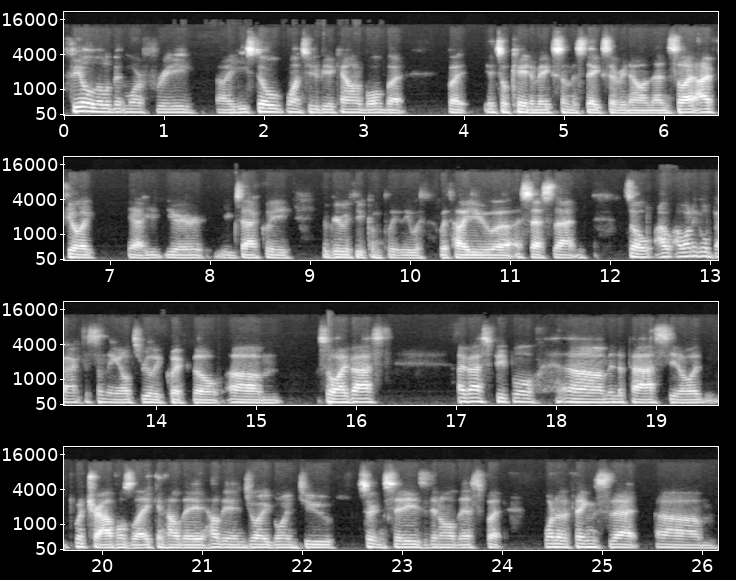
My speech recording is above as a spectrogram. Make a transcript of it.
feel a little bit more free. Uh, he still wants you to be accountable, but but it's okay to make some mistakes every now and then. So I, I feel like yeah, you, you're exactly agree with you completely with with how you uh, assess that. So I, I want to go back to something else really quick though. Um, so I've asked I've asked people um, in the past, you know, what travel's like and how they how they enjoy going to certain cities and all this. But one of the things that um,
